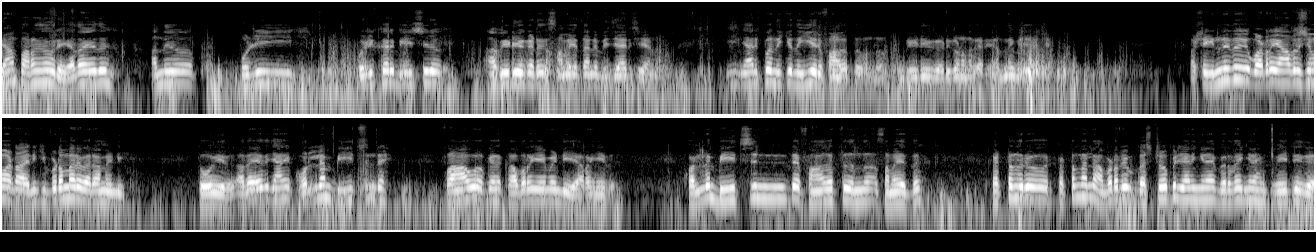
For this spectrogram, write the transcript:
ഞാൻ പറഞ്ഞതുപോലെ അതായത് അന്ന് പൊഴി പൊഴിക്കര ബീച്ചിൽ ആ വീഡിയോ കേട്ട സമയത്ത് തന്നെ വിചാരിച്ചതാണ്. ഈ ഞാനിപ്പോൾ നിൽക്കുന്ന ഈ ഒരു ഭാഗത്ത് ഒന്ന് വീഡിയോ എടുക്കണമെന്ന് കാര്യം അന്ന് വിചാരിച്ചു. പക്ഷേ ഇന്നിത് വളരെ യാദൃശ്യമായിട്ടാണ് എനിക്ക് ഇവിടം വരെ വരാൻ വേണ്ടി തോന്നിയത്. അതായത് ഞാൻ കൊല്ലം ബീച്ചിന്റെ ഭാഗമൊക്കെ ഒന്ന് കവർ ചെയ്യാൻ വേണ്ടി ഇറങ്ങിയത്. കൊല്ലം ബീച്ചിന്റെ ഭാഗത്ത് നിന്ന സമയത്ത് പെട്ടെന്നൊരു പെട്ടെന്നല്ല അവിടെ ഒരു ബസ് സ്റ്റോപ്പിൽ ഞാനിങ്ങനെ വെറുതെ ഇങ്ങനെ വെയിറ്റ് ചെയ്ത്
